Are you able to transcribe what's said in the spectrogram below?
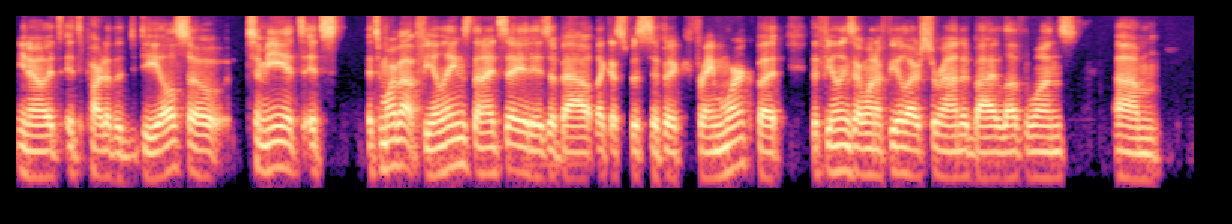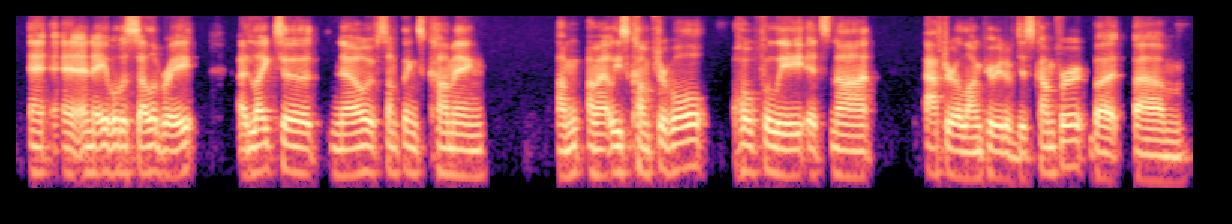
you know, it's it's part of the deal. So to me, it's it's it's more about feelings than I'd say it is about like a specific framework. But the feelings I want to feel are surrounded by loved ones um, and, and able to celebrate I'd like to know if something's coming. I'm I'm at least comfortable. Hopefully, it's not after a long period of discomfort, but um,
